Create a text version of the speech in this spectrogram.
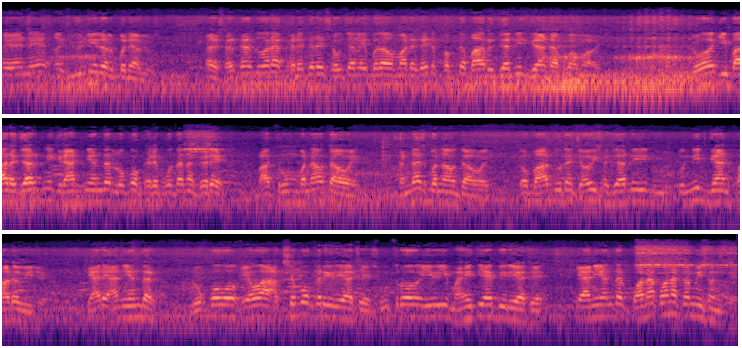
મેં એને યુનિરલ બનાવ્યું. અને સરકાર દ્વારા ઘરે ઘરે શૌચાલય બનાવવા માટે થઈને ફક્ત બાર હજારની જ ગ્રાન્ટ આપવામાં આવે છે. જો એ બાર હજારની ગ્રાન્ટની અંદર લોકો ઘરે પોતાના ઘરે બાથરૂમ બનાવતા હોય, સંડાસ બનાવતા હોય, તો બાર દુને ચોવીસ હજારની જ ગ્રાન્ટ ફાળવવી જોઈએ. ત્યારે આની અંદર લોકો એવા આક્ષેપો કરી રહ્યા છે, સૂત્રો એવી માહિતી આપી રહ્યા છે કે આની અંદર કોના કોના કમિશન છે?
